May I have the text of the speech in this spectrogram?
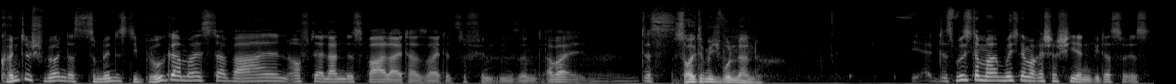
könnte schwören, dass zumindest die Bürgermeisterwahlen auf der Landeswahlleiterseite zu finden sind. Aber das. Sollte mich wundern. Das muss ich nochmal noch, recherchieren, wie das so ist.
